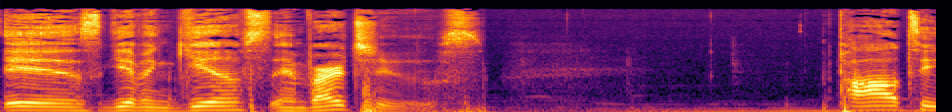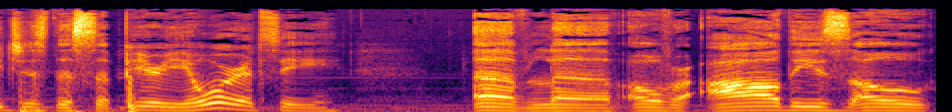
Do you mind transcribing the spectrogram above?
is given gifts and virtues. Paul teaches the superiority of love over all these old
